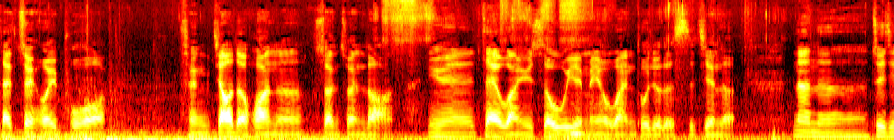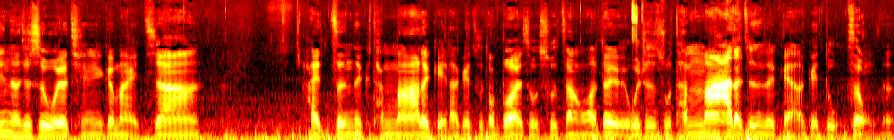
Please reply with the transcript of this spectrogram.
在最后一波成交的话呢，算赚到，因为再玩预售屋也没有玩多久的时间了。那呢，最近呢，就是我有签一个买家。还真的他妈的给他给赌中，不好意思，我说脏话，对我就是说他妈的，真的给他给赌中了。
